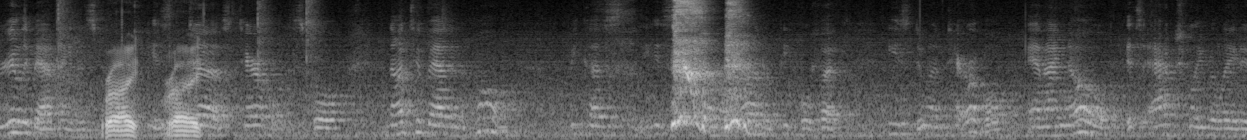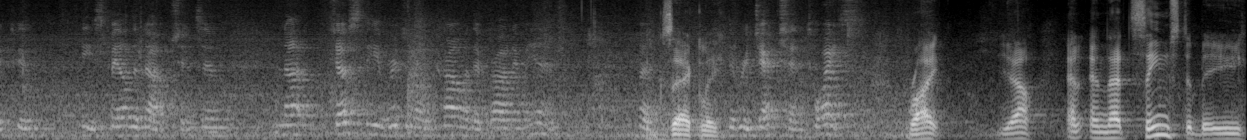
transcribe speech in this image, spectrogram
really badly in school. Right, right. He's just terrible at school. Not too bad in the home because he's around with people, but he's doing terrible. And I know it's actually related to these failed adoptions and not just the original trauma that brought him in, but Exactly. the rejection twice. Right, yeah. And, and that seems to be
